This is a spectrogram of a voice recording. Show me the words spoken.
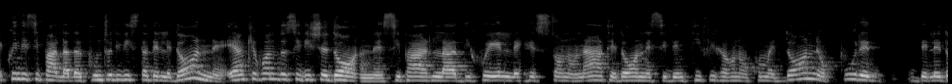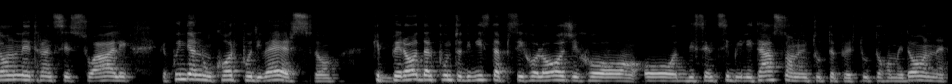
e quindi si parla dal punto di vista delle donne e anche quando si dice donne si parla di quelle che sono nate donne, si identificano come donne oppure delle donne transessuali che quindi hanno un corpo diverso, che però dal punto di vista psicologico o di sensibilità sono in tutto e per tutto come donne.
